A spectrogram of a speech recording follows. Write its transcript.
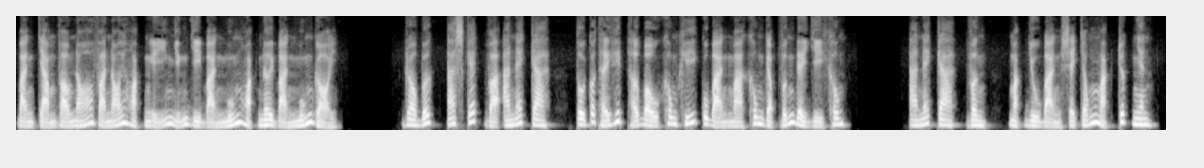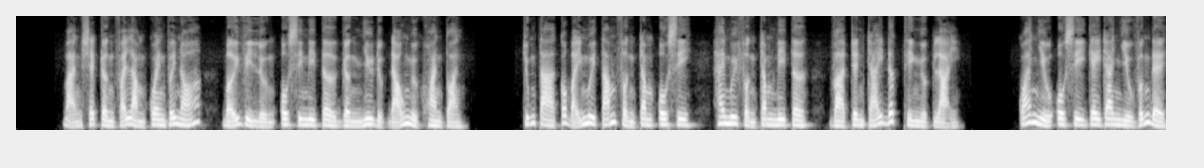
bạn chạm vào nó và nói hoặc nghĩ những gì bạn muốn hoặc nơi bạn muốn gọi. Robert, Asket và Aneka, tôi có thể hít thở bầu không khí của bạn mà không gặp vấn đề gì không? Aneka, vâng, mặc dù bạn sẽ chóng mặt rất nhanh. Bạn sẽ cần phải làm quen với nó, bởi vì lượng oxy nitơ gần như được đảo ngược hoàn toàn. Chúng ta có 78% oxy, 20% nitơ, và trên trái đất thì ngược lại. Quá nhiều oxy gây ra nhiều vấn đề,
